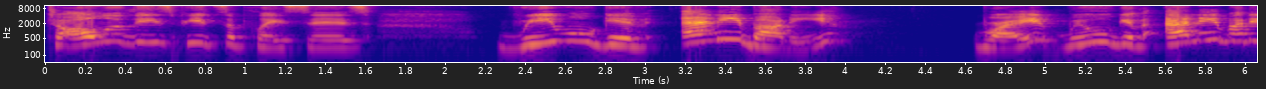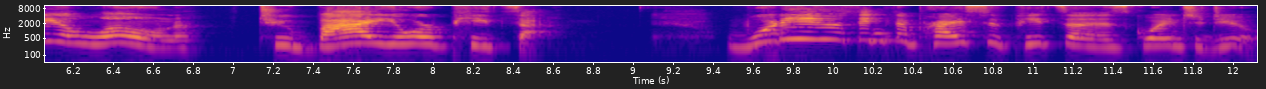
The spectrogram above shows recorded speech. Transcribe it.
to all of these pizza places, we will give anybody, right, we will give anybody a loan to buy your pizza what do you think the price of pizza is going to do?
